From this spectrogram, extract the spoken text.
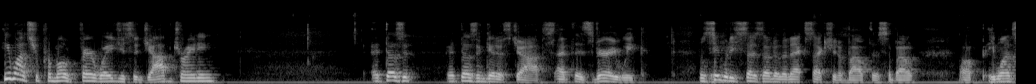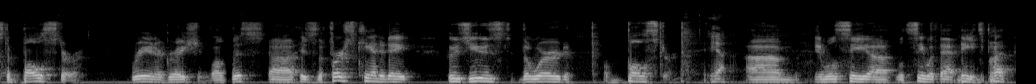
He wants to promote fair wages and job training. It doesn't. It doesn't get us jobs. It's very weak. We'll see what he says under the next section about this. About uh, he wants to bolster reintegration. Well, this uh, is the first candidate who's used the word bolster. Yeah. Um, and we'll see. Uh, we'll see what that means. But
